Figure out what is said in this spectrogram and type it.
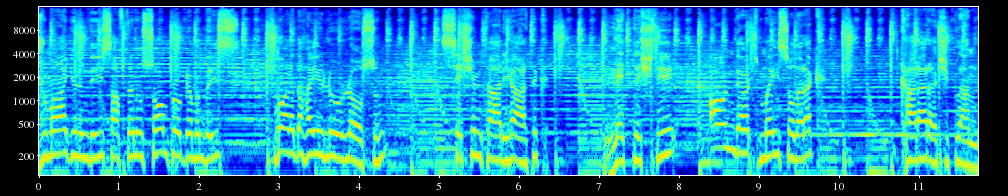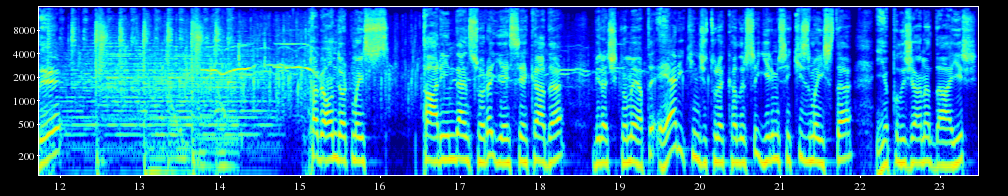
Cuma günündeyiz. Haftanın son programındayız. Bu arada hayırlı uğurlu olsun. Seçim tarihi artık netleşti. 14 Mayıs olarak karar açıklandı. Tabii 14 Mayıs tarihinden sonra YSK'da bir açıklama yaptı. Eğer ikinci tura kalırsa 28 Mayıs'ta yapılacağına dair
